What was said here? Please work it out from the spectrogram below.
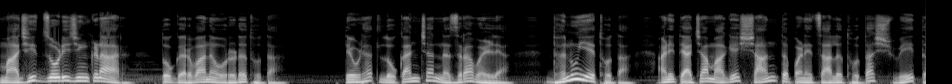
माझीच जोडी जिंकणार तो गर्वानं ओरडत होता. तेवढ्यात लोकांच्या नजरा वळल्या. धनु येत होता आणि त्याच्यामागे शांतपणे चालत होता श्वेत.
